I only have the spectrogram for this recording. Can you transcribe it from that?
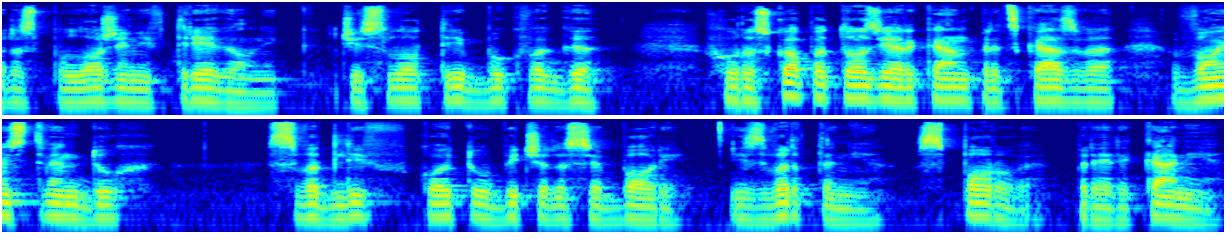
разположени в триъгълник. Число 3 буква Г. В хороскопа този аркан предсказва воинствен дух, свъдлив, който обича да се бори, извъртания, спорове, пререкания.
